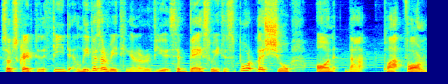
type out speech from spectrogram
subscribe to the feed, and leave us a rating and a review. It's the best way to support this show on that platform.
